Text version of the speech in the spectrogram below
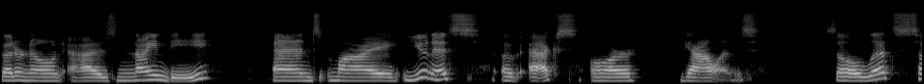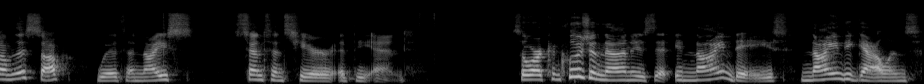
better known as 90. And my units of x are gallons. So let's sum this up with a nice sentence here at the end. So our conclusion then is that in nine days, 90 gallons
